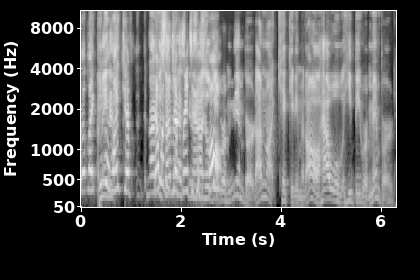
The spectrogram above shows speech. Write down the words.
But like I people mean, like Jeff. that Travis, wasn't I'm Jeff asking Francis's how he'll fault. be remembered. I'm not kicking him at all. How will he be remembered?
